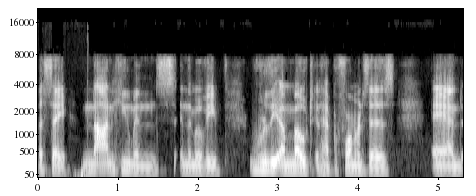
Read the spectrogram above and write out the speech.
let's say, non-humans in the movie really emote and have performances. And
